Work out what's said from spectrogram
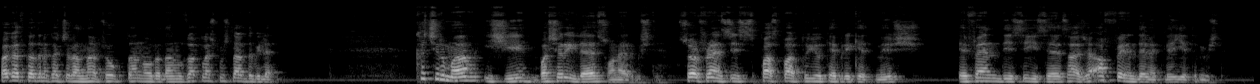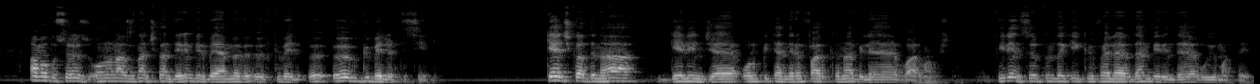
Fakat kadını kaçıranlar çoktan oradan uzaklaşmışlardı bile. Kaçırma işi başarıyla sona ermişti. Sir Francis Paspartu'yu tebrik etmiş, efendisi ise sadece aferin demekle yetinmişti. Ama bu söz onun ağzından çıkan derin bir beğenme ve övgü, bel övgü belirtisiydi. Genç kadına gelince olup bitenlerin farkına bile varmamıştı. Filin sırtındaki küfelerden birinde uyumaktaydı.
